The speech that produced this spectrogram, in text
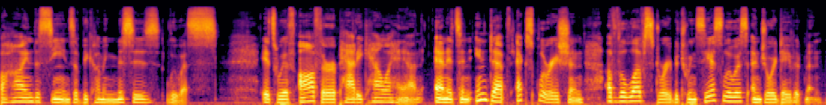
Behind the Scenes of Becoming Mrs. Lewis. It's with author Patti Callahan, and it's an in depth exploration of the love story between C.S. Lewis and Joy Davidman.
